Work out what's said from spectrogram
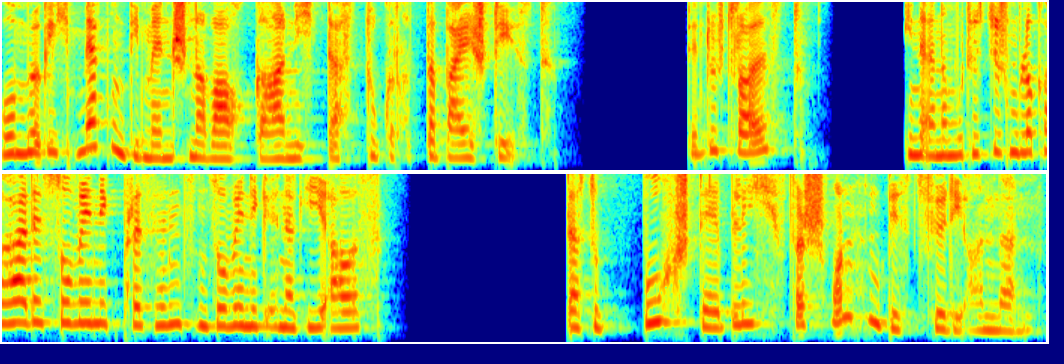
Womöglich merken die Menschen aber auch gar nicht, dass du gerade dabei stehst. Denn du strahlst in einer mutistischen Blockade so wenig Präsenz und so wenig Energie aus, dass du buchstäblich verschwunden bist für die anderen.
